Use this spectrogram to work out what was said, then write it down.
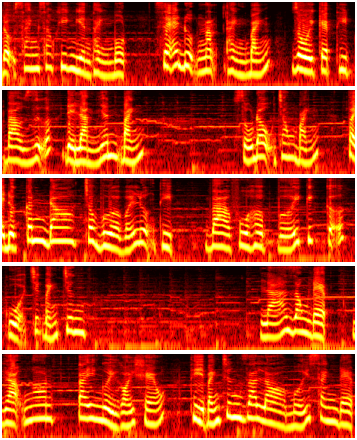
Đậu xanh sau khi nghiền thành bột sẽ được nặn thành bánh rồi kẹp thịt vào giữa để làm nhân bánh. Số đậu trong bánh phải được cân đo cho vừa với lượng thịt và phù hợp với kích cỡ của chiếc bánh trưng. Lá rong đẹp, gạo ngon, tay người gói khéo thì bánh trưng ra lò mới xanh đẹp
